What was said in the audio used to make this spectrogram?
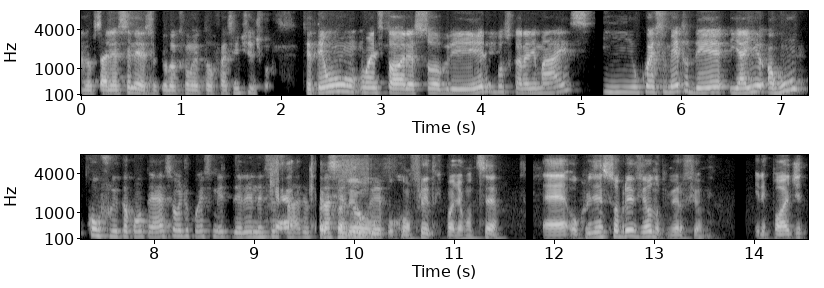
Mas não precisaria ser nesse, o que o Lucas comentou faz sentido. Tipo, você tem um, uma história sobre ele buscando animais e o conhecimento dele. E aí algum conflito acontece onde o conhecimento dele é necessário para resolver. O, o, conflito que pode acontecer? É, o Credence sobreviveu no primeiro filme. Ele pode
